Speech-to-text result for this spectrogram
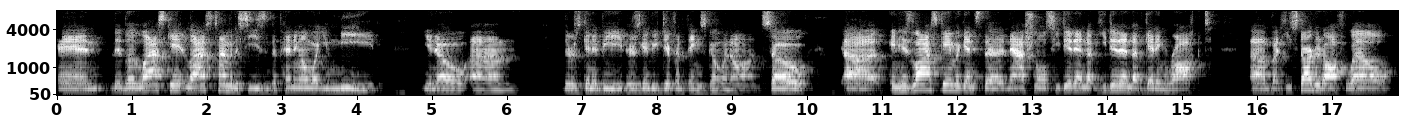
and the, the last game, last time of the season, depending on what you need, you know, um, there's to be there's going to be different things going on. So uh, in his last game against the Nationals, he did end up he did end up getting rocked, um, but he started off well.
